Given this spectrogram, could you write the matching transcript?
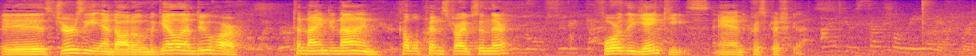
is jersey and auto Miguel Andujar to 99. A couple pinstripes in there for the Yankees and Chris Pishka. I do social media for a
